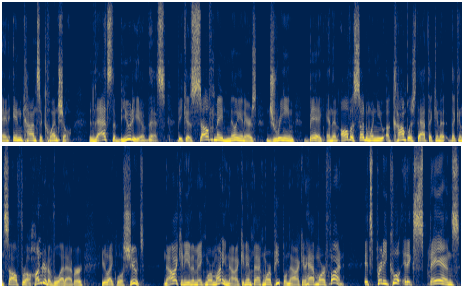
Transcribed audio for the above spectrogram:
and inconsequential. That's the beauty of this because self-made millionaires dream big and then all of a sudden when you accomplish that that can that can solve for a hundred of whatever, you're like, "Well, shoot. Now I can even make more money. Now I can impact more people. Now I can have more fun." It's pretty cool. It expands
